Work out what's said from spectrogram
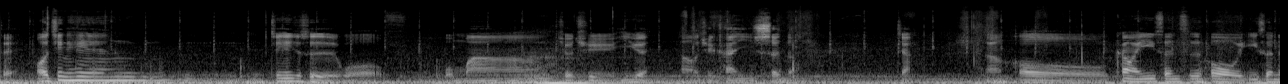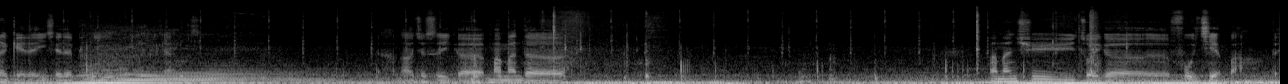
对，我今天，今天就是我我妈就去医院，然后去看医生了，这样。然后看完医生之后，医生呢给了一些的批，这样子，然后就是一个慢慢的、慢慢去做一个复健吧。对，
